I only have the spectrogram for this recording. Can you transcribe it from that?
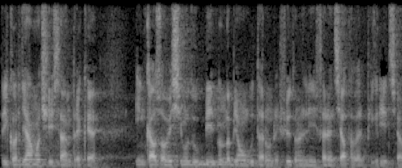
Ricordiamoci sempre che in caso avessimo dubbi non dobbiamo buttare un rifiuto nell'indifferenziata per pigrizia.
